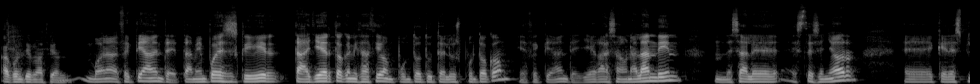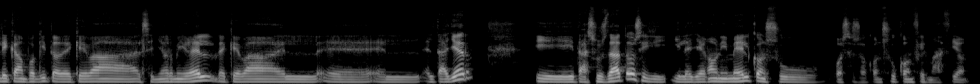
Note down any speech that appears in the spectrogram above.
A continuación. Bueno, efectivamente, también puedes escribir tallertokenización.tutelus.com y efectivamente llegas a una landing donde sale este señor eh, que le explica un poquito de qué va el señor Miguel, de qué va el, eh, taller y da sus datos y, y, le llega un email con su, pues eso, con su confirmación.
